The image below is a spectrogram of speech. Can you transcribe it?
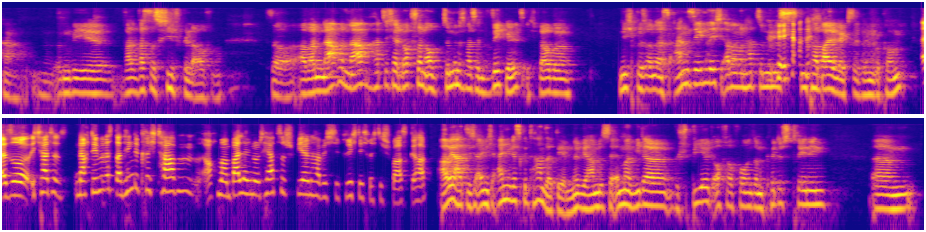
ha, irgendwie, was ist schiefgelaufen? So, aber nach und nach hat sich ja doch schon auch zumindest was entwickelt. Ich glaube, nicht besonders ansehnlich, aber man hat zumindest ja. ein paar Ballwechsel hinbekommen. Also ich hatte, nachdem wir es dann hingekriegt haben, auch mal einen Ball hin und her zu spielen, habe ich richtig, richtig Spaß gehabt. Aber er hat sich eigentlich einiges getan seitdem. Ne? Wir haben das ja immer wieder gespielt, oft auch vor unserem Quidditch-Training. Ähm,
